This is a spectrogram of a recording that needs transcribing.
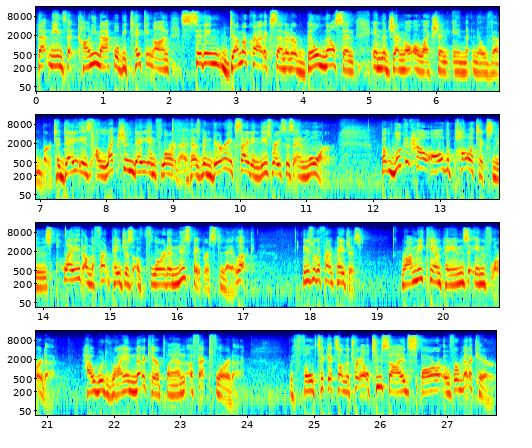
That means that Connie Mack will be taking on sitting Democratic Senator Bill Nelson in the general election in November. Today is election day in Florida. It has been very exciting, these races and more. But look at how all the politics news played on the front pages of Florida newspapers today. Look, these were the front pages. Romney campaigns in Florida. How would Ryan Medicare plan affect Florida? With full tickets on the trail, two sides spar over Medicare.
